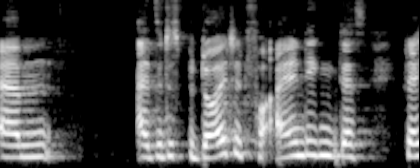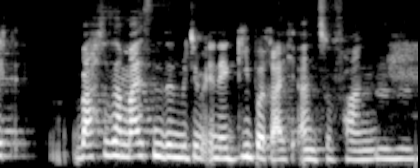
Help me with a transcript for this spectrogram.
Ähm, also das bedeutet vor allen Dingen, dass vielleicht macht es am meisten Sinn, mit dem Energiebereich anzufangen. Mhm.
